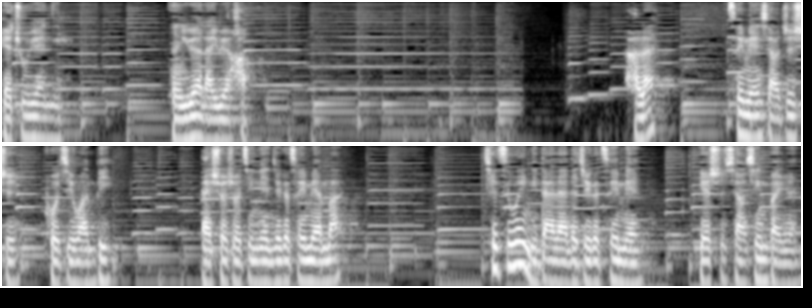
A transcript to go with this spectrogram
也祝愿你能越来越好。好了，催眠小知识普及完毕，来说说今天这个催眠吧。这次为你带来的这个催眠。也是小新本人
